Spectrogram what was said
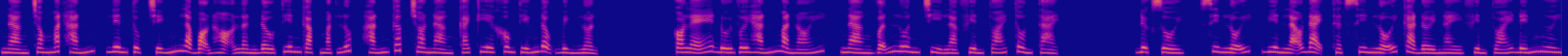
nàng trong mắt hắn, liên tục chính là bọn họ lần đầu tiên gặp mặt lúc hắn cấp cho nàng cái kia không tiếng động bình luận. Có lẽ đối với hắn mà nói, nàng vẫn luôn chỉ là phiền toái tồn tại. Được rồi, xin lỗi, viên lão đại thật xin lỗi cả đời này phiền toái đến ngươi.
